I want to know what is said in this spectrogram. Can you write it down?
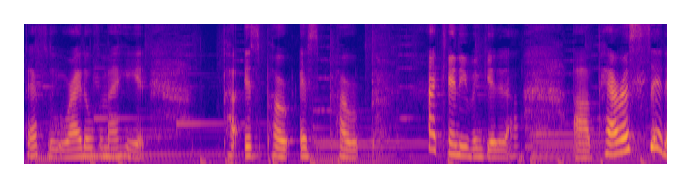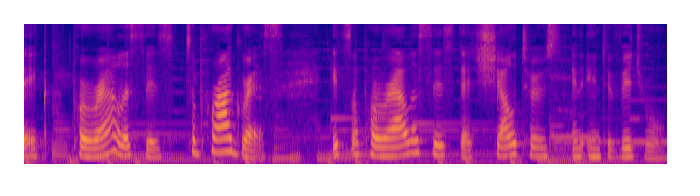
that flew right over my head. It's, per, it's per, I can't even get it out. Uh, parasitic paralysis to progress. It's a paralysis that shelters an individual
